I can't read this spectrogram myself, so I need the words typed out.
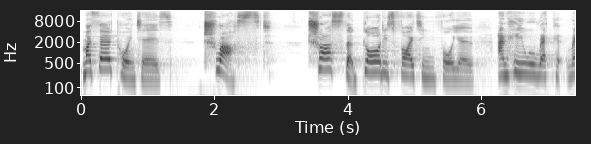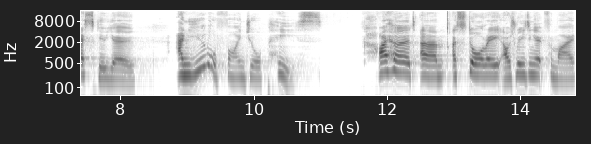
My third point is trust. Trust that God is fighting for you and he will rec- rescue you and you will find your peace. I heard um, a story, I was reading it from my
